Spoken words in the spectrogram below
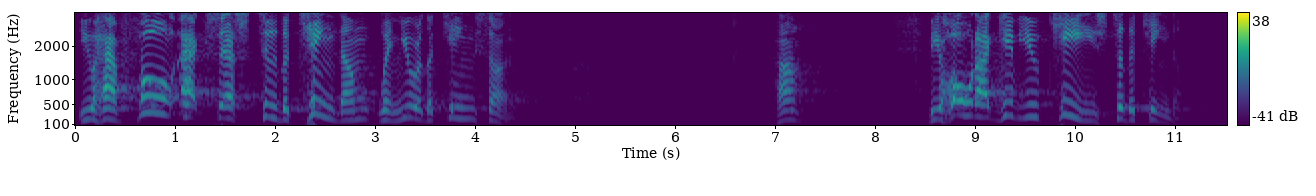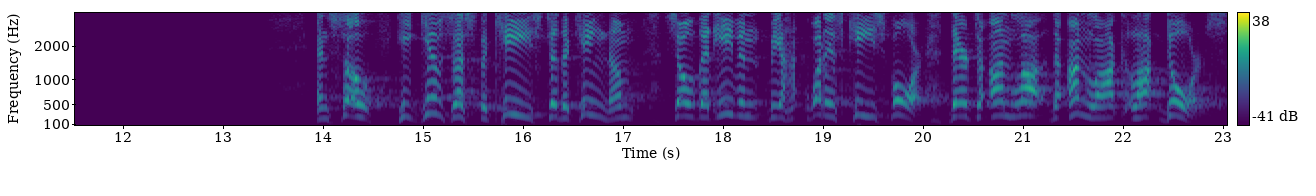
You have full access to the kingdom when you are the king's son. Huh? Behold, I give you keys to the kingdom. And so he gives us the keys to the kingdom so that even behind, what is keys for? They're to unlock the unlock locked doors.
